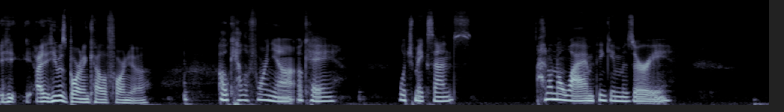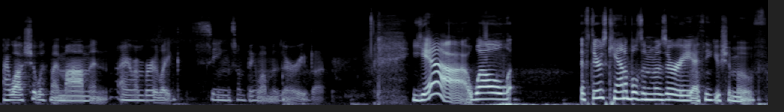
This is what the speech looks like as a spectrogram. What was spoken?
uh, he I, he was born in California. Oh, California. Okay, which makes sense. I don't know why I'm thinking Missouri. I watched it with my mom, and I remember like seeing something about Missouri, but yeah. Well, if there's cannibals in Missouri, I think you should move.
